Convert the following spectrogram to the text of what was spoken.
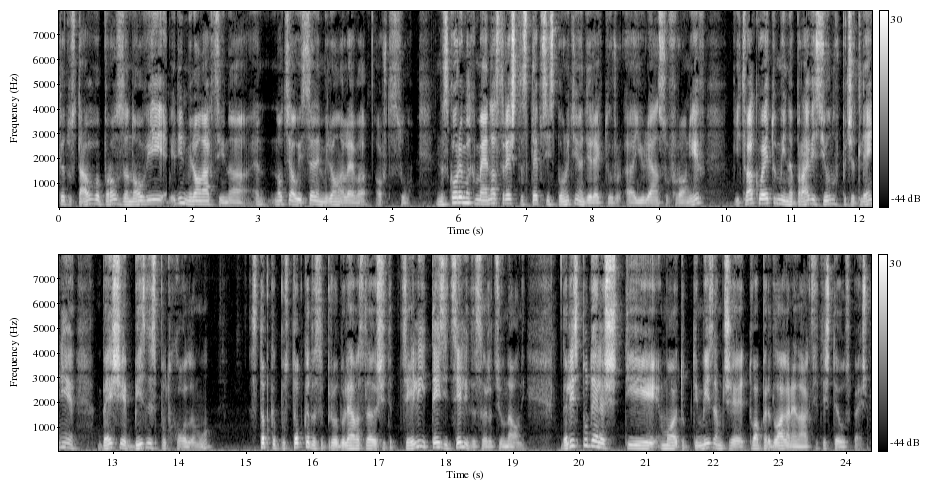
като става въпрос за нови 1 милион акции на 1,7 милиона лева обща сума. Наскоро имахме една среща с теб с изпълнителния директор а, Юлиан Софрониев и това, което ми направи силно впечатление, беше бизнес подхода му, стъпка по стъпка да се преодолява следващите цели и тези цели да са рационални. Дали споделяш ти моят оптимизъм, че това предлагане на акциите ще е успешно?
